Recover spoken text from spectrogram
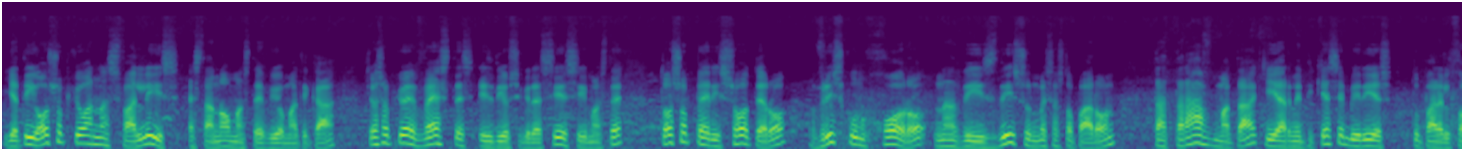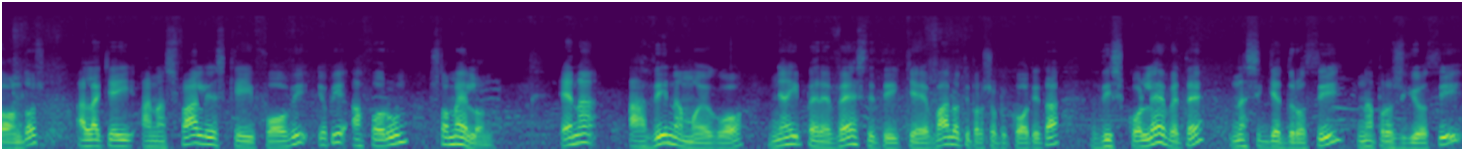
γιατί όσο πιο ανασφαλείς αισθανόμαστε βιωματικά και όσο πιο ευαίσθητες ιδιοσυγκρασίες είμαστε τόσο περισσότερο βρίσκουν χώρο να διεισδύσουν μέσα στο παρόν τα τραύματα και οι αρνητικές εμπειρίες του παρελθόντος αλλά και οι ανασφάλειες και οι φόβοι οι οποίοι αφορούν στο μέλλον. Ένα αδύναμο εγώ μια υπερευαίσθητη και ευάλωτη προσωπικότητα δυσκολεύεται να συγκεντρωθεί, να προσγειωθεί,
